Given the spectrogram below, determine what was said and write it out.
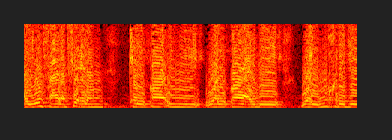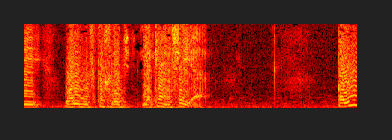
أن يفعل فعلا كالقائم والقاعد والمخرج والمستخرج لكان شيئا. قوله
